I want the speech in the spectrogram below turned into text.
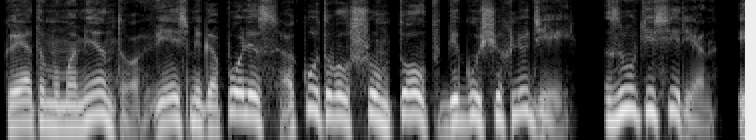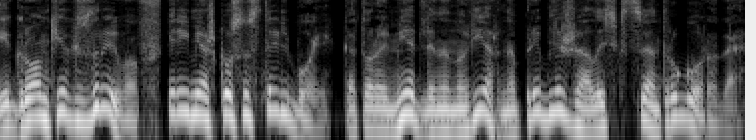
К этому моменту весь мегаполис окутывал шум толп бегущих людей, звуки сирен и громких взрывов вперемешку со стрельбой, которая медленно, но верно приближалась к центру города.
